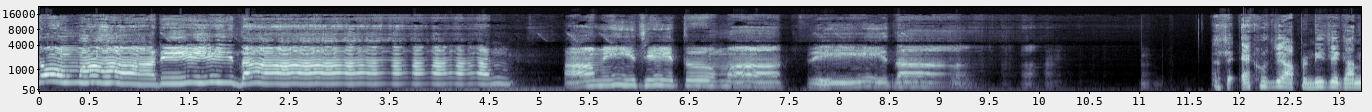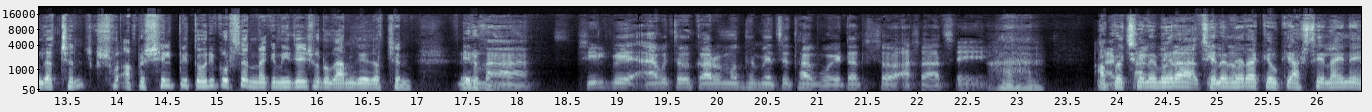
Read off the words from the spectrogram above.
তোমারি দান, আমি যে তোমারি দান। আচ্ছা এখন যে আপনি নিজে গান গাচ্ছেন আপনি শিল্পী তৈরি করছেন নাকি নিজেই শুধু গান গেয়ে যাচ্ছেন? এরকম। শিল্পী আমি তো কারোর মধ্যে বেঁচে থাকব এটার আশা আছে। হ্যাঁ হ্যাঁ। আপনার থাকব ছেলে মেয়েরা ছেলে মেয়েরা কেউ কি আসছে লাইনে?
